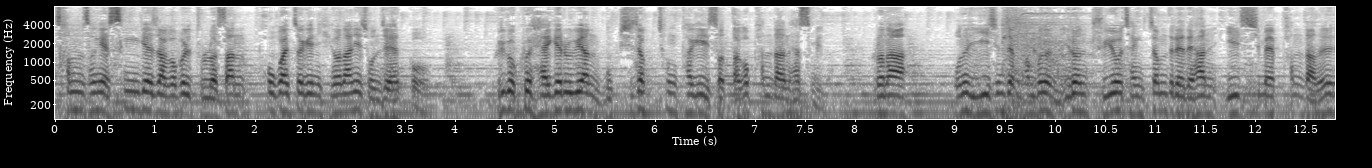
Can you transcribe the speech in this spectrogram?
삼성의 승계 작업을 둘러싼 포괄적인 현안이 존재했고 그리고 그 해결을 위한 묵시적 청탁이 있었다고 판단했습니다. 그러나 오늘 2심 재판부는 이런 주요 쟁점들에 대한 1심의 판단을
